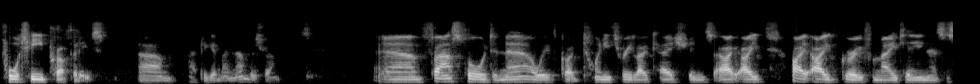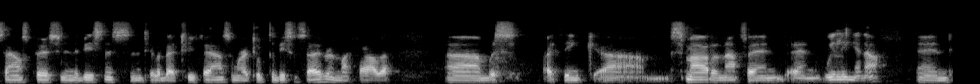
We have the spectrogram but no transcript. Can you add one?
40 properties. Um, I have to get my numbers right. Um, fast forward to now, we've got 23 locations. I, I, I, grew from 18 as a salesperson in the business until about 2000, where I took the business over, and my father um, was, I think, um, smart enough and, and willing enough and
